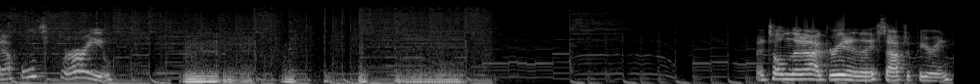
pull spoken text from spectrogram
Apples, where are you? I told them they're not green and they stopped appearing.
